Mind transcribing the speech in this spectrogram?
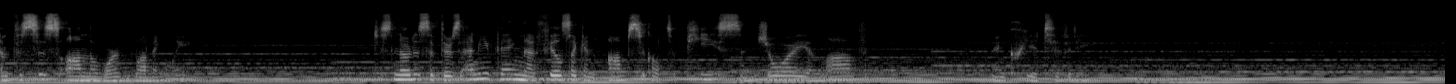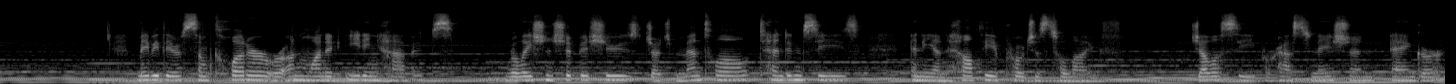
emphasis on the word lovingly. Just notice if there's anything that feels like an obstacle to peace and joy and love and creativity. Maybe there's some clutter or unwanted eating habits, relationship issues, judgmental tendencies, any unhealthy approaches to life, jealousy, procrastination, anger,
